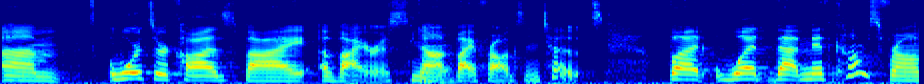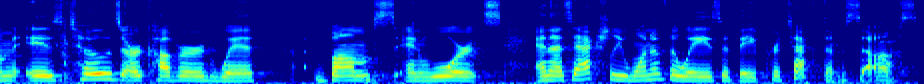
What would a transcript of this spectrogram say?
Um, warts are caused by a virus, not Okay. by frogs and toads. But what that myth comes from is toads are covered with bumps and warts, and that's actually one of the ways that they protect themselves.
